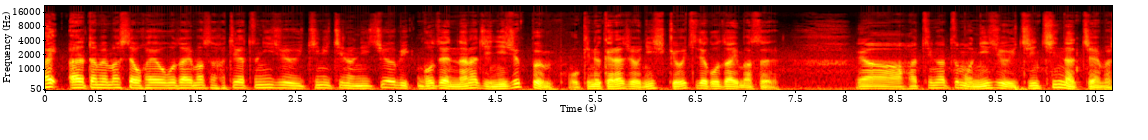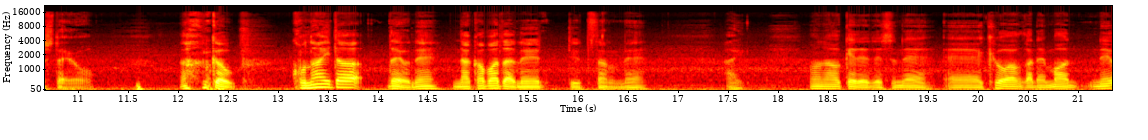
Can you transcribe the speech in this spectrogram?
はい。改めましておはようございます。8月21日の日曜日午前7時20分、起き抜けラジオ西京一でございます。いやー、8月も21日になっちゃいましたよ。なんか、こないだだよね。半ばだねって言ってたのね。はい。そんなわけでですね、えー、今日なんかね、まあ、寝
